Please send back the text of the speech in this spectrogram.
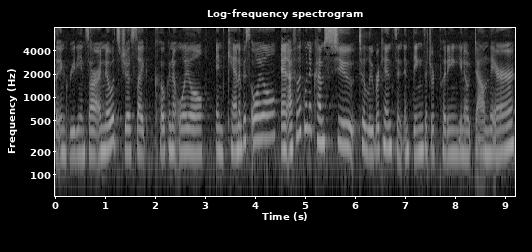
the ingredients are. I know it's just like coconut oil and cannabis oil, and I feel like when it comes to to lubricants and, and things that you're putting, you know, down there,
